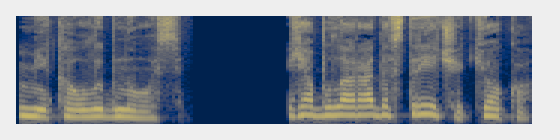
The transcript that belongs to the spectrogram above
Мика улыбнулась. Я была рада встрече, Кёко.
